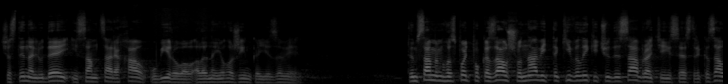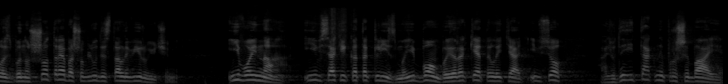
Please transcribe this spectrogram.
Частина людей і сам цар Ахав увірував, але не його жінка Єзавель. Тим самим Господь показав, що навіть такі великі чудеса, браття і сестри, казалось би, ну що треба, щоб люди стали віруючими? І війна, і всякі катаклізми, і бомби, і ракети летять, і все. А людей і так не прошибає.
